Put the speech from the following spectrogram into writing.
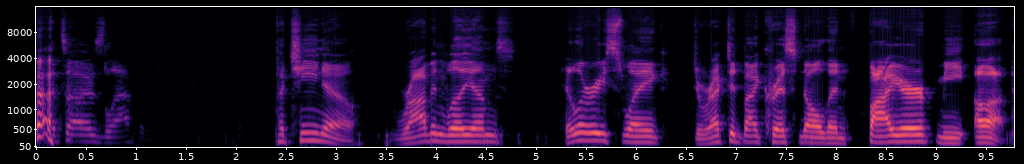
That's why I was laughing. Pacino, Robin Williams, Hilary Swank, directed by Chris Nolan. Fire me up.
